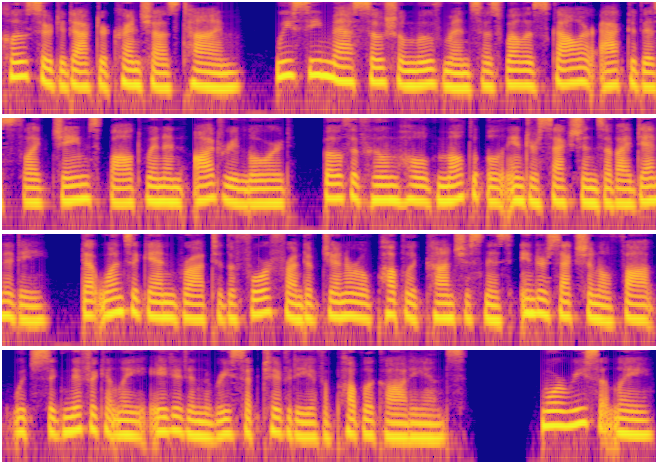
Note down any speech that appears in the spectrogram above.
Closer to Dr. Crenshaw's time, we see mass social movements as well as scholar activists like James Baldwin and Audre Lorde, both of whom hold multiple intersections of identity, that once again brought to the forefront of general public consciousness intersectional thought, which significantly aided in the receptivity of a public audience. More recently,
